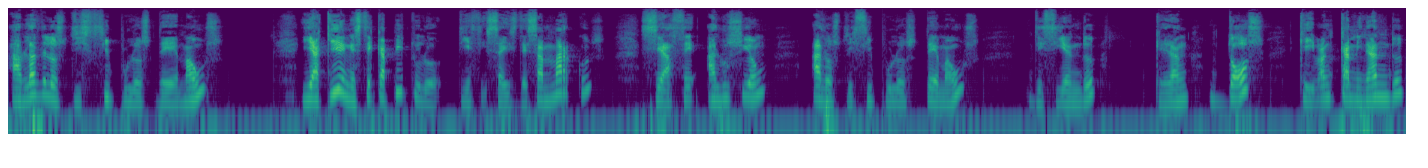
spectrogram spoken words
habla de los discípulos de Emaús, y aquí en este capítulo 16 de San Marcos se hace alusión a los discípulos de Emaús, diciendo que eran dos que iban caminando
